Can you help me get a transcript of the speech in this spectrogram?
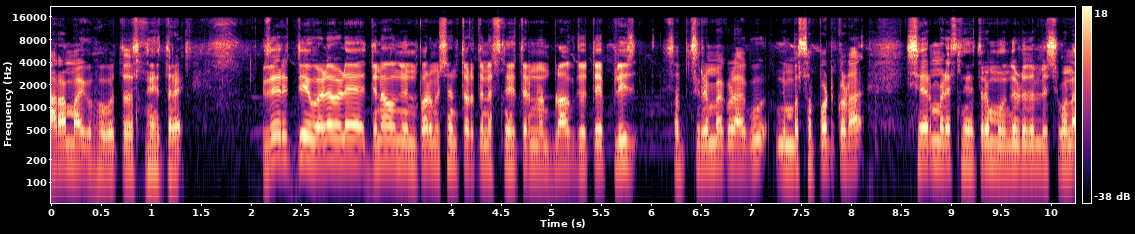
ಆರಾಮಾಗಿ ಹೋಗುತ್ತದೆ ಸ್ನೇಹಿತರೆ. ಇದೇ ರೀತಿ ಒಳ್ಳೆ ಒಳ್ಳೆ ದಿನ ಒಂದು ಇನ್ಫಾರ್ಮೇಷನ್ ತರ್ತೇನೆ ಸ್ನೇಹಿತರೆ ನನ್ನ ಬ್ಲಾಗ್ ಜೊತೆ. ಪ್ಲೀಸ್ ಸಬ್ಸ್ಕ್ರೈಬ್ ಮಾಡ್ಕೊಳ್ಳಾಗೂ ನಿಮ್ಮ ಸಪೋರ್ಟ್ ಕೂಡ ಶೇರ್ ಮಾಡಿ ಸ್ನೇಹಿತರೆ. ಮುಂದಿಡೋದಲ್ಲಿ ಸಿಗೋಣ.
